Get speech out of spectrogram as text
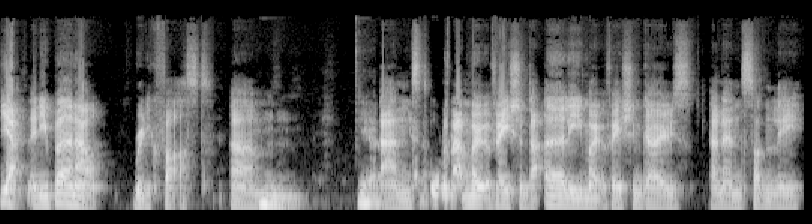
yeah, and you burn out really fast. Um, mm. Yeah, and yeah. all of that motivation, that early motivation goes, and then suddenly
